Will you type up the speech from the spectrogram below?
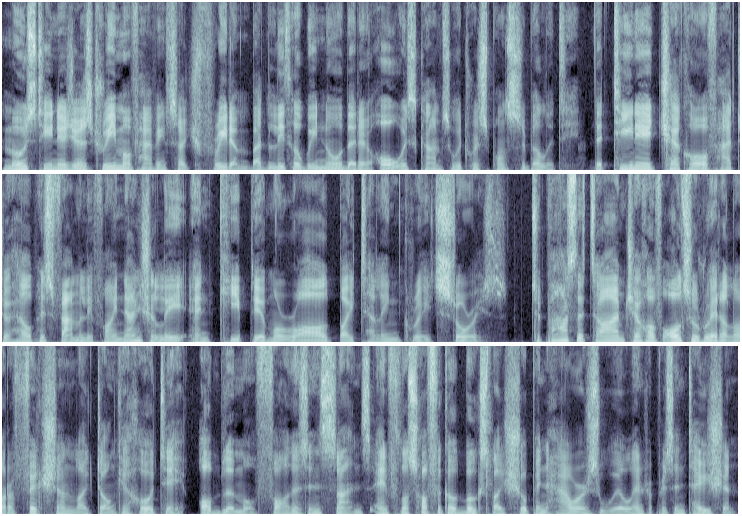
Most teenagers dream of having such freedom, but little we know that it always comes with responsibility. The teenage Chekhov had to help his family financially and keep their morale by telling great stories. To pass the time, Chekhov also read a lot of fiction like Don Quixote, Oblomov, Fathers and Sons, and philosophical books like Schopenhauer's Will and Representation.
